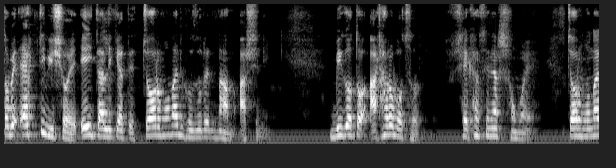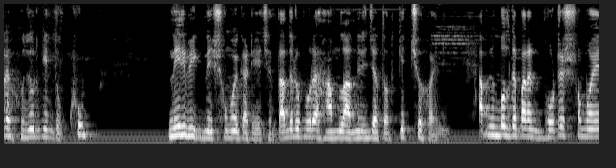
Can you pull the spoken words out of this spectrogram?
তবে একটি বিষয়ে এই তালিকাতে চরমনার হুজুরের নাম আসেনি। বিগত আঠারো বছর শেখ হাসিনার সময়ে চরমনার হুজুর কিন্তু খুব নির্বিঘ্নে সময় কাটিয়েছেন। তাদের উপরে হামলা, নির্যাতন কিচ্ছু হয়নি। আপনি বলতে পারেন, ভোটের সময়ে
